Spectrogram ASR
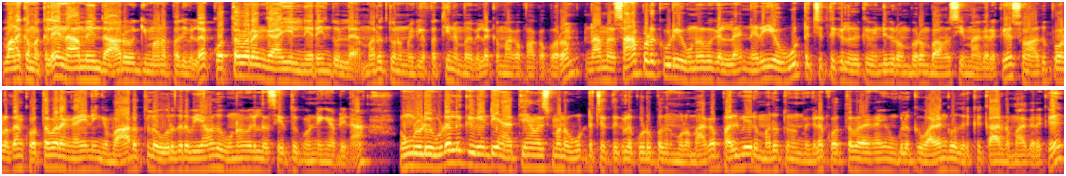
வணக்க மக்களே நாம இந்த ஆரோக்கியமான பதிவில் கொத்தவரங்காயில் நிறைந்துள்ள மருத்துவ நன்மைகளை பற்றி நம்ம விளக்கமாக பார்க்க போகிறோம் நாம சாப்பிடக்கூடிய உணவுகளில் நிறைய ஊட்டச்சத்துக்கள் இருக்க வேண்டியது ரொம்ப ரொம்ப அவசியமாக இருக்குது ஸோ அது போல தான் கொத்தவரங்காயை நீங்கள் வாரத்தில் ஒரு தடவையாவது உணவுகளில் சேர்த்து கொண்டீங்க அப்படின்னா உங்களுடைய உடலுக்கு வேண்டிய அத்தியாவசியமான ஊட்டச்சத்துக்களை கொடுப்பதன் மூலமாக பல்வேறு மருத்துவ நன்மைகளை கொத்தவரங்காய் உங்களுக்கு வழங்குவதற்கு காரணமாக இருக்குது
